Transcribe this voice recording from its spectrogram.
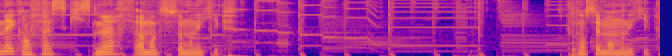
mecs en face qui smurf, à moins que ce soit mon équipe. Potentiellement mon équipe.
